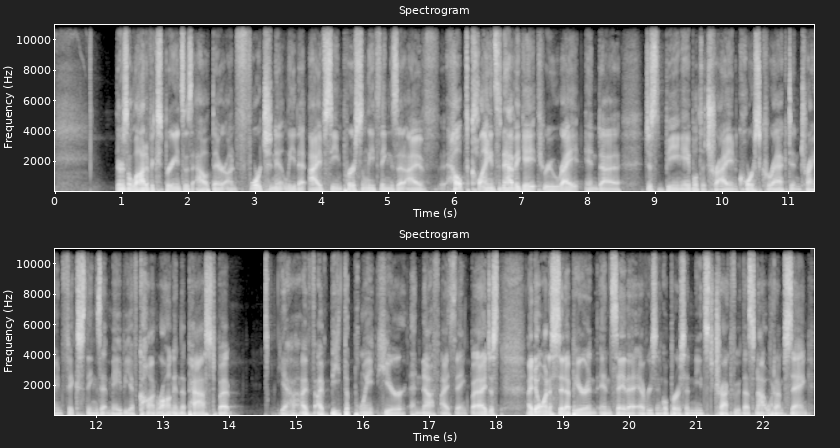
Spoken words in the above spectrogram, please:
there's a lot of experiences out there, unfortunately, that I've seen personally, things that I've helped clients navigate through, right? And uh, just being able to try and course correct and try and fix things that maybe have gone wrong in the past. But yeah, I've, I've beat the point here enough, I think. But I just, I don't want to sit up here and, and say that every single person needs to track food. That's not what I'm saying.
